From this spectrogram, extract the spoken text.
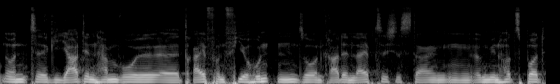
Und äh, Giardien haben wohl äh, drei von vier Hunden, so und gerade in Leipzig ist da ein, irgendwie ein Hotspot.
